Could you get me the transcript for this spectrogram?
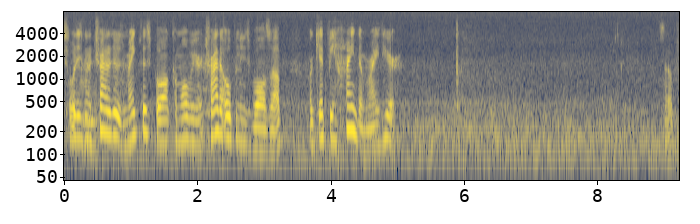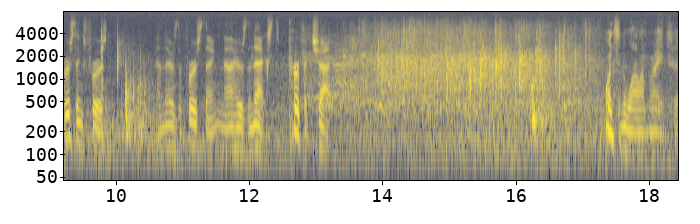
So what he's going to try to do is make this ball come over here, try to open these balls up, or get behind them right here. So first things first. And there's the first thing. Now here's the next. Perfect shot. Once in a while, I'm right. Uh,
